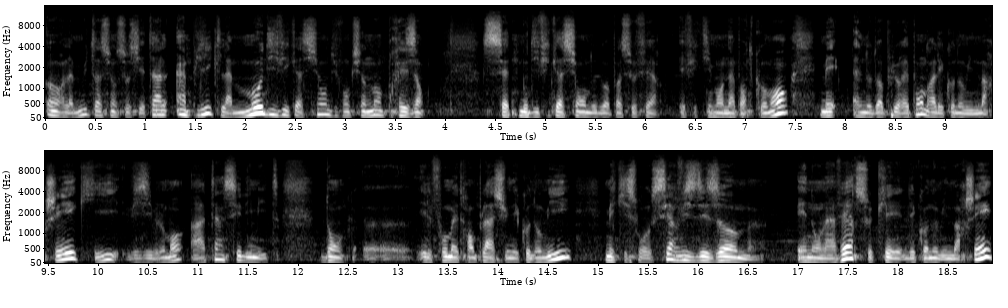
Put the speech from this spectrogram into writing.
Or, la mutation sociétale implique la modification du fonctionnement présent. Cette modification ne doit pas se faire effectivement n'importe comment, mais elle ne doit plus répondre à l'économie de marché qui, visiblement, a atteint ses limites. Donc, euh, il faut mettre en place une économie, mais qui soit au service des hommes et non l'inverse, ce qu'est l'économie de marché.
